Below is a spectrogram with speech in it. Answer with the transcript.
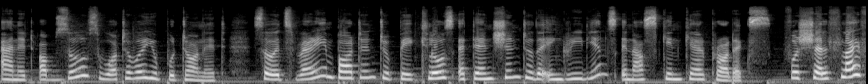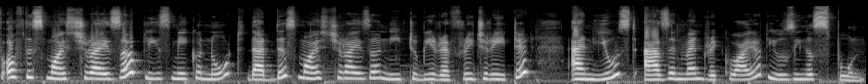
and it absorbs whatever you put on it. So it's very important to pay close attention to the ingredients in our skincare products. For shelf life of this moisturizer, please make a note that this moisturizer need to be refrigerated and used as and when required using a spoon.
